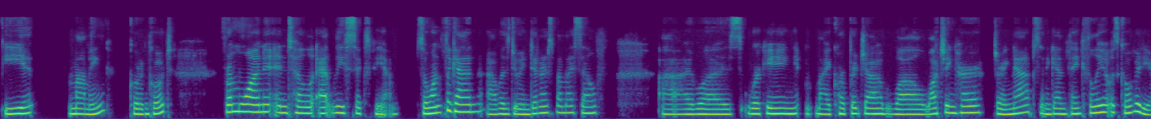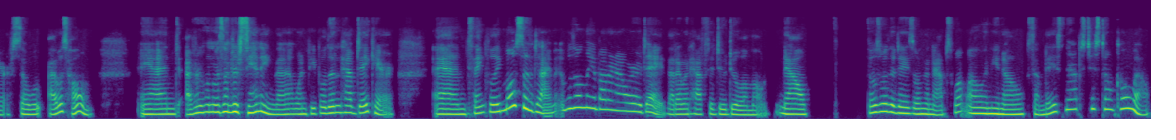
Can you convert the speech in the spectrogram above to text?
be momming, quote unquote, from 1 until at least 6 p.m. So once again, I was doing dinners by myself. I was working my corporate job while watching her during naps. And again, thankfully, it was COVID year. So I was home and everyone was understanding that when people didn't have daycare. And thankfully, most of the time, it was only about an hour a day that I would have to do dual mode. Now, those were the days when the naps went well. And, you know, some days naps just don't go well.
